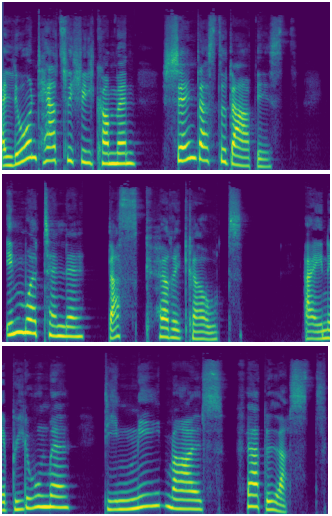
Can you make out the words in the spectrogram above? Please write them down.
Hallo und herzlich willkommen. Schön, dass du da bist. Immortelle, das Currykraut. Eine Blume, die niemals verblasst.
